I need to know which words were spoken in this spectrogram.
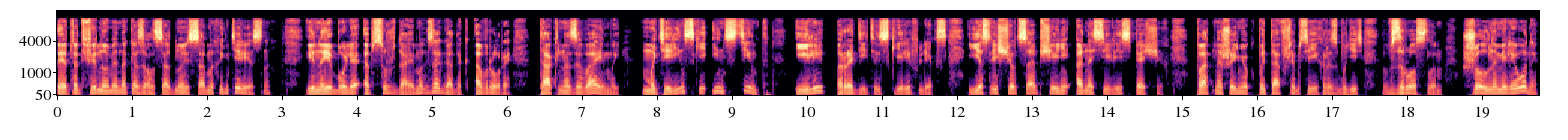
Этот феномен оказался одной из самых интересных и наиболее обсуждаемых загадок Авроры, так называемый материнский инстинкт или родительский рефлекс. Если счет сообщений о насилии спящих по отношению к пытавшимся их разбудить взрослым шел на миллионы,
